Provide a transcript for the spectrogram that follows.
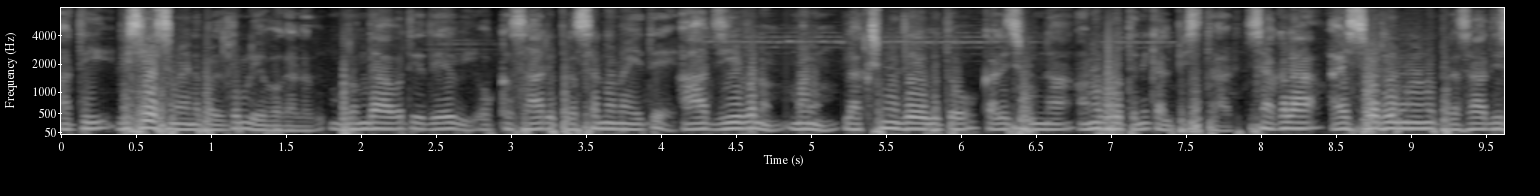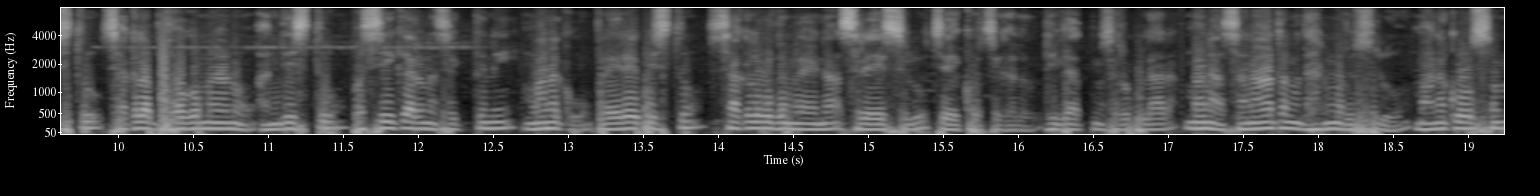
అతి విశేషమైన ఫలితములు ఇవ్వగలదు. బృందావతి దేవి ఒక్కసారి ప్రసన్నమైతే ఆ జీవనం మనం లక్ష్మీదేవితో కలిసి ఉన్న అనుభూతిని కల్పిస్తారు సకల ఐశ్వర్యములను ప్రసాదిస్తూ సకల భోగములను అందిస్తూ వశీకరణ శక్తిని మనకు ప్రేరేపిస్తూ సకల విధములైన శ్రేయస్సులు చేకూర్చగలదు. దివ్యాత్మ స్వరూపులారా మన సనాతన ధర్మ ఋషులు మన కోసం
